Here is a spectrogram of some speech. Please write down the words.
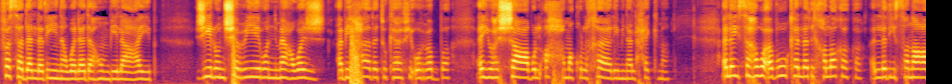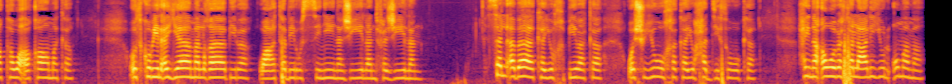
فسد الذين ولدهم بلا عيب. جيل شرير معوج أبهذا تكافئ الرب أيها الشعب الأحمق الخالي من الحكمة. أليس هو أبوك الذي خلقك الذي صنعك وأقامك؟ اذكر الأيام الغابرة واعتبر السنين جيلا فجيلا. سل أباك يخبرك وشيوخك يحدثوك. حين أورث العلي الأمم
